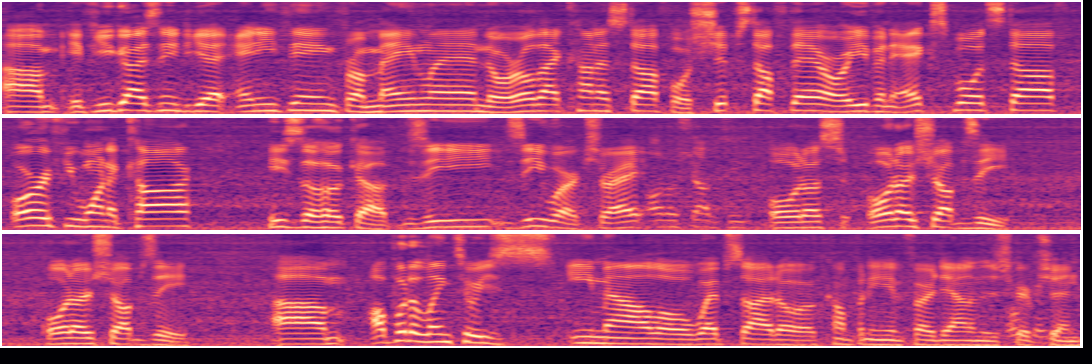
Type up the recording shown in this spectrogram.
Um, if you guys need to get anything from mainland or all that kind of stuff, or ship stuff there, or even export stuff, or if you want a car, he's the hookup. Z Z works, right? Auto shop Z. Auto, Auto Shop Z. Auto Shop Z. Um, I'll put a link to his email or website or company info down in the description.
